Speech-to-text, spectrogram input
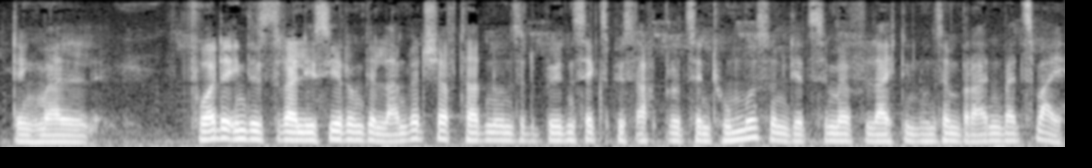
Ich denke mal, vor der Industrialisierung der Landwirtschaft hatten unsere Böden 6 bis 8 Prozent Humus und jetzt sind wir vielleicht in unseren Breiten bei 2.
